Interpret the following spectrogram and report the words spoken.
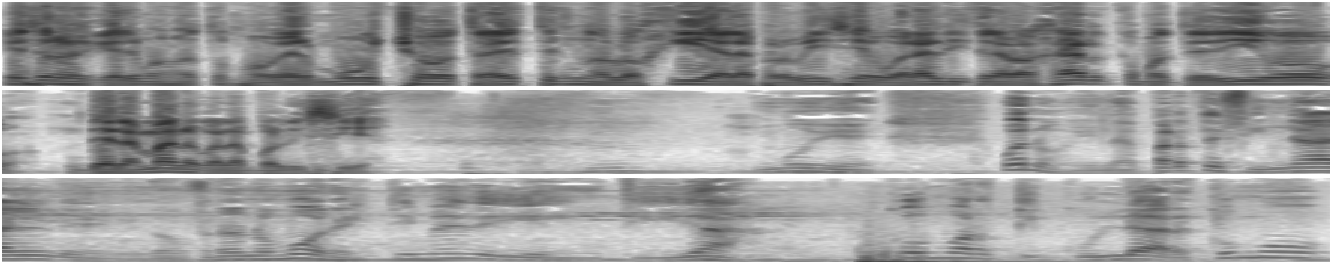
Eso es lo que queremos nosotros mover mucho, traer tecnología a la provincia de Guaral y trabajar, como te digo, de la mano con la policía. Muy bien. Bueno, en la parte final, de don Fernando Mora, el tema de identidad cómo articular, cómo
